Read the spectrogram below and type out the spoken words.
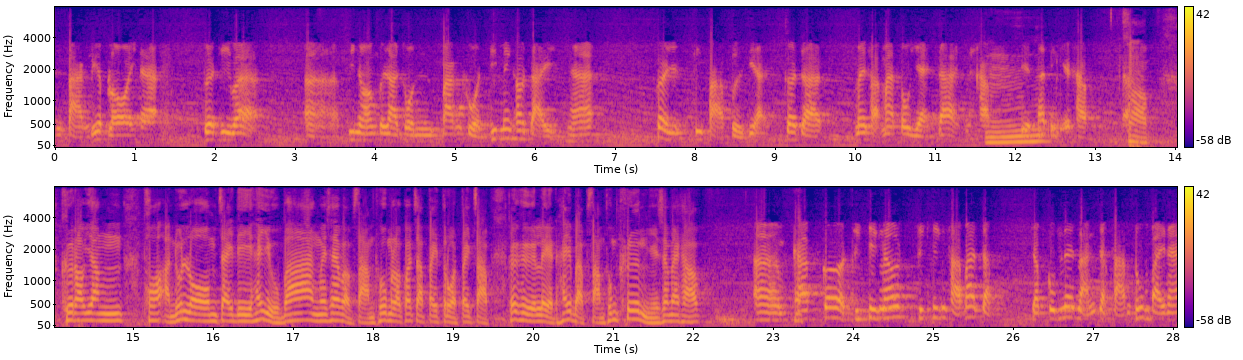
ต่างๆเรียบร้อยนะฮะเพื่อที่ว่าอ่าพี่น้องประชาชนบางส่วนที่ไม่เข้าใจนะฮะ ก็ที่ฝ่าฝืนเนี่ยก็จะไม่สามารถโต้แย้งได้นะครับอืมเรียนท่านอย่างนี้ยครับครับ คือเรายังพออนุโลมใจดีให้อยู่บ้าง ไม่ใช่แบบสามทุ่มเราก็จะไปตรวจไปจับ ก็คือเลทให้แบบสามทุ่มครึ่งอย่างนี้ใช่ไหมครับอ่าครับก็จริงๆแล้วจริงๆสามารถจับจับกลุ่มได้หลังจากสามทุ่มไปนะ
